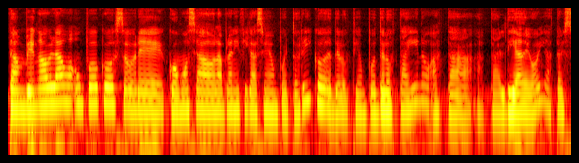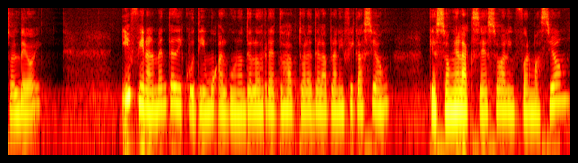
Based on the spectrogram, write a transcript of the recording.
También hablamos un poco sobre cómo se ha dado la planificación en Puerto Rico desde los tiempos de los taínos hasta, hasta el día de hoy, hasta el sol de hoy. Y finalmente discutimos algunos de los retos actuales de la planificación, que son el acceso a la información,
